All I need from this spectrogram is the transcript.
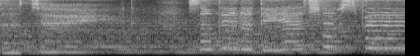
to take. Something at the edge of space,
